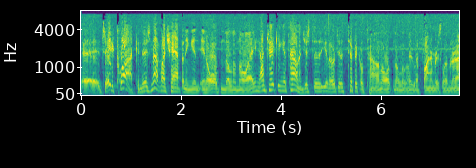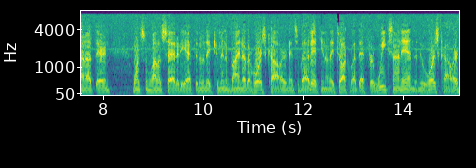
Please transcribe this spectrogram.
uh, it's eight o'clock, and there's not much happening in, in Alton, Illinois. I'm taking a town, just a you know, just a typical town, Alton, Illinois. The farmers living around out there, and once in a while on Saturday afternoon they come in and buy another horse collar, and that's about it. You know, they talk about that for weeks on end, the new horse collar,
